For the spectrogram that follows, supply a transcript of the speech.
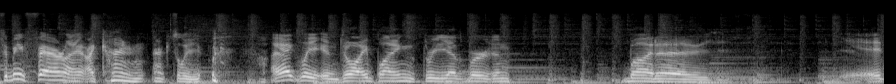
to be fair, I, I kind of actually, I actually enjoy playing the 3DS version, but uh, it,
